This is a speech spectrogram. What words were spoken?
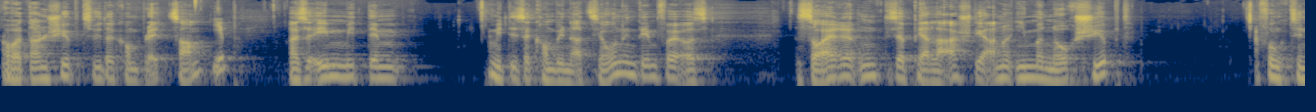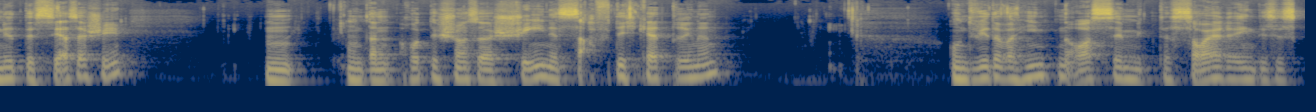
aber dann schiebt es wieder komplett zusammen. Yep. Also eben mit, dem, mit dieser Kombination in dem Fall aus Säure und dieser Perlage, die auch noch immer nachschiebt, funktioniert das sehr, sehr schön. Mm, Und dann hat es schon so eine schöne Saftigkeit drinnen und wird aber hinten außen mit der Säure in dieses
